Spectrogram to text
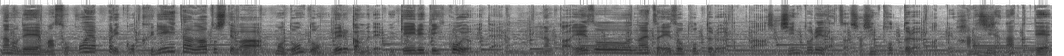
なので、まあ、そこはやっぱりこうクリエイター側としてはもうどんどんウェルカムで受け入れていこうよみたいななんか映像のやつは映像撮ってるよとか写真撮れるやつは写真撮ってるよとかっていう話じゃなくて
